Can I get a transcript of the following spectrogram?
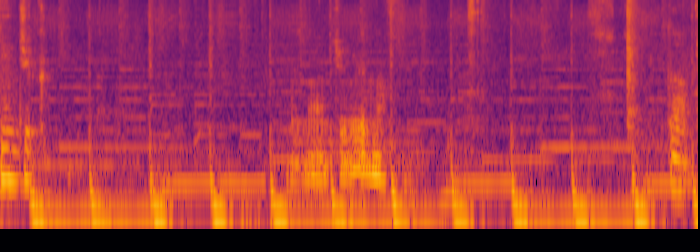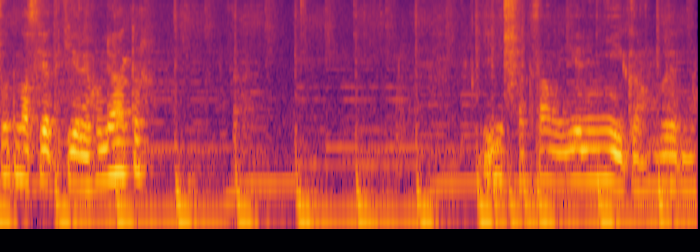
Кінчик. Не знаю, чи видно. Так, тут у нас є такий регулятор. І так само є лінійка, видно.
